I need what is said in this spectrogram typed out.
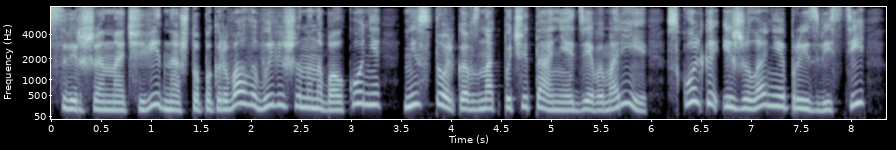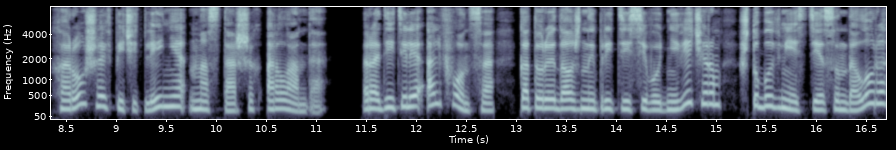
Совершенно очевидно, что покрывало вывешено на балконе не столько в знак почитания Девы Марии, сколько и желание произвести хорошее впечатление на старших Орландо. Родители Альфонса, которые должны прийти сегодня вечером, чтобы вместе с Андалора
